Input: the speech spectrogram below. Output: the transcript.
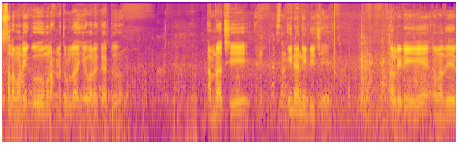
আসসালামু আলাইকুম রহমতুল্লাহ বারাকাত আমরা আছি ইনানি বিচে অলরেডি আমাদের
